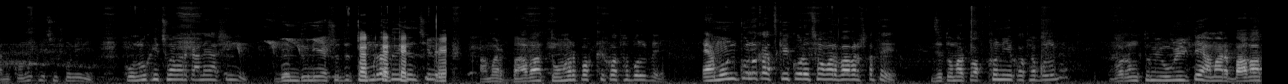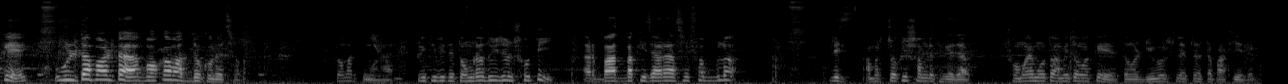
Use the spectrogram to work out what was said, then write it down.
আমি কোনো কিছু শুনিনি কোনো কিছু আমার কানে আসেনি। দিন দুনিয়া শুধু তোমরা দুইজন ছিলে। আমার বাবা তোমার পক্ষে কথা বলবে। এমন কোনো কাজ কি করেছ আমার বাবার সাথে যে তোমার পক্ষ নিয়ে কথা বলবে? বরং তুমি উল্টে আমার বাবাকে উল্টা পাল্টা বকাবাধ্য করেছ। তোমার কি মনে হয়? পৃথিবীতে তোমরা দুইজন সতী আর বাদ বাকি যারা আছে সবগুলো? প্লিজ আমার চোখের সামনে থেকে যাও। সময় মতো আমি তোমাকে তোমার ডিভোর্স লেটারটা পাঠিয়ে দেবো।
